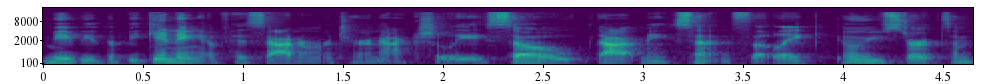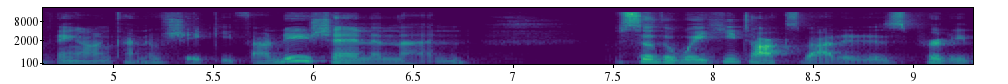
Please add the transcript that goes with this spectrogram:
maybe the beginning of his Saturn return, actually. So that makes sense that, like, oh, you start something on kind of shaky foundation and then. So the way he talks about it is pretty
